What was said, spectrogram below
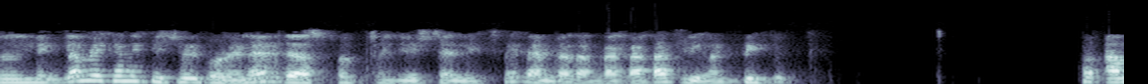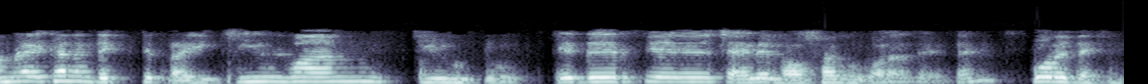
দুই লিখলাম, এখানে কিছুই করি না জাস্ট হচ্ছে জিনিসটা লিখছে ল্যামডা ল্যামডা কাটা পি ওয়ান পি টু তো আমরা এখানে দেখতে পাই কিউ ওয়ান কিউ টু এদেরকে চাইলে লসাগু করা যায়, তাই করে দেখেন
